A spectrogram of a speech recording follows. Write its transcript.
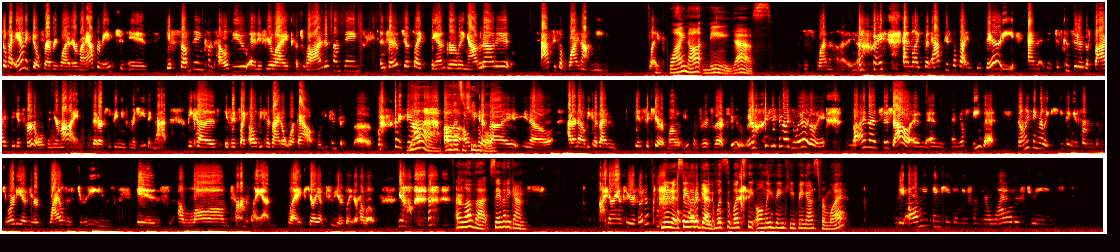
So my anecdote for everyone, or my affirmation is: if something compels you, and if you're like drawn to something, instead of just like fangirling out about it, ask yourself, why not me? Like, Why not me? Yes. Why not? You know? and like, but ask yourself that in sincerity, and just consider the five biggest hurdles in your mind that are keeping you from achieving that. Because if it's like, oh, because I don't work out, well, you can fix that. Know? Yeah. Oh, that's Uh, achievable. because I, you know, I don't know, because I'm insecure. Well, you can fix that too. You know, you know, literally line that shish out, and and and you'll see that the only thing really keeping you from the majority of your wildest dreams is a long term plan. Like here I am two years later. Hello, you know. I love that. Say that again. Here I am two years later. No, no. Say that again. What's what's the only thing keeping us from what? The only thing keeping you from your wildest dreams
